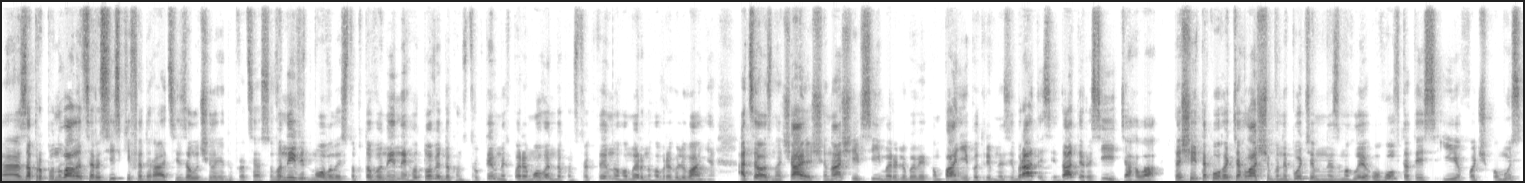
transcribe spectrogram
Е, Запропонували це Російській Федерації, залучили її до процесу. Вони відмовились, тобто вони не готові до конструктивних перемовин, до конструктивного мирного врегулювання. А це означає, що нашій всій миролюбивій компанії потрібно зібратись і дати Росії тягла. Та ще й такого тягла, щоб вони потім не змогли оговтатись і хоч комусь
